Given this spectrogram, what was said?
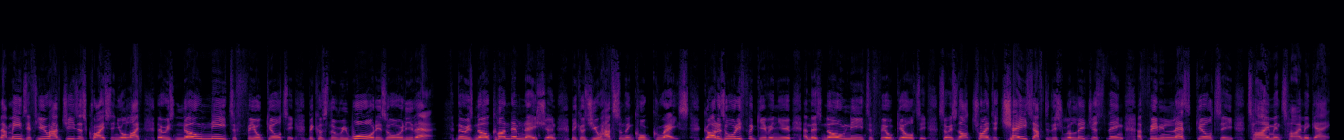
That means if you have Jesus Christ in your life, there is no need to feel guilty because the reward is already there. There is no condemnation because you have something called grace. God has already forgiven you, and there's no need to feel guilty. So it's not trying to chase after this religious thing of feeling less guilty time and time again.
